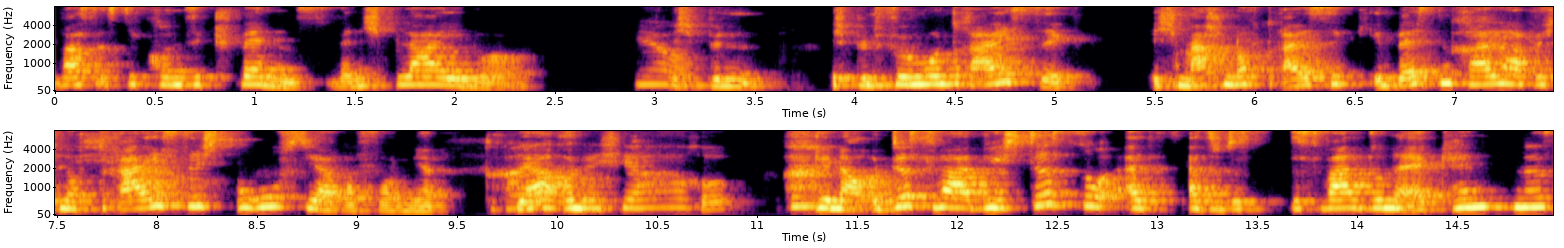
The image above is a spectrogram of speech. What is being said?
was ist die Konsequenz, wenn ich bleibe? Ja. Ich bin, ich bin 35. Ich mache noch 30, im besten Fall habe ich noch 30 Berufsjahre vor mir. 30 ja, und, Jahre. Genau, und das war, wie ich das so, als, also das, das war so eine Erkenntnis,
